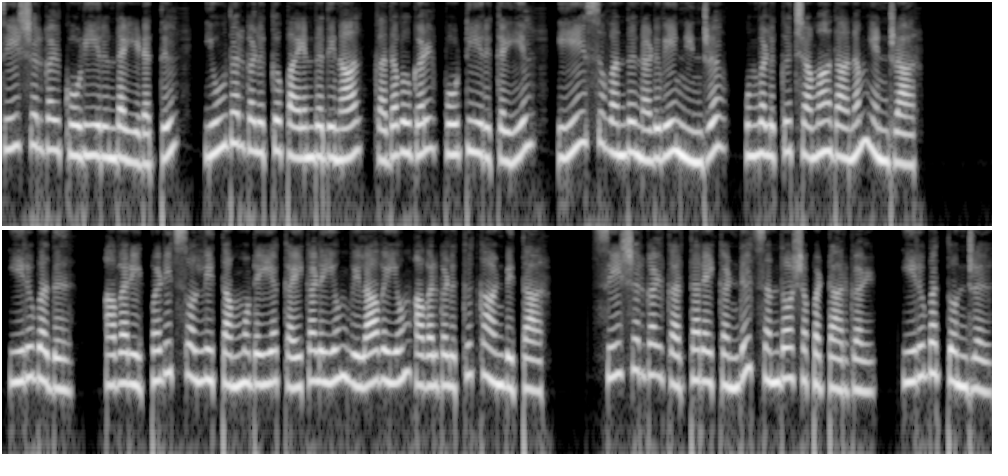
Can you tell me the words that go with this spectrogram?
சீஷர்கள் கூடியிருந்த இடத்தில் யூதர்களுக்கு பயந்ததினால் கதவுகள் பூட்டியிருக்கையில் இயேசு வந்து நடுவே நின்று உங்களுக்குச் சமாதானம் என்றார். இருபது. அவர் இப்படிச் சொல்லித் தம்முடைய கைகளையும் விழாவையும் அவர்களுக்குக் காண்பித்தார். சீஷர்கள் கர்த்தரைக் கண்டு சந்தோஷப்பட்டார்கள். இருபத்தொன்று.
